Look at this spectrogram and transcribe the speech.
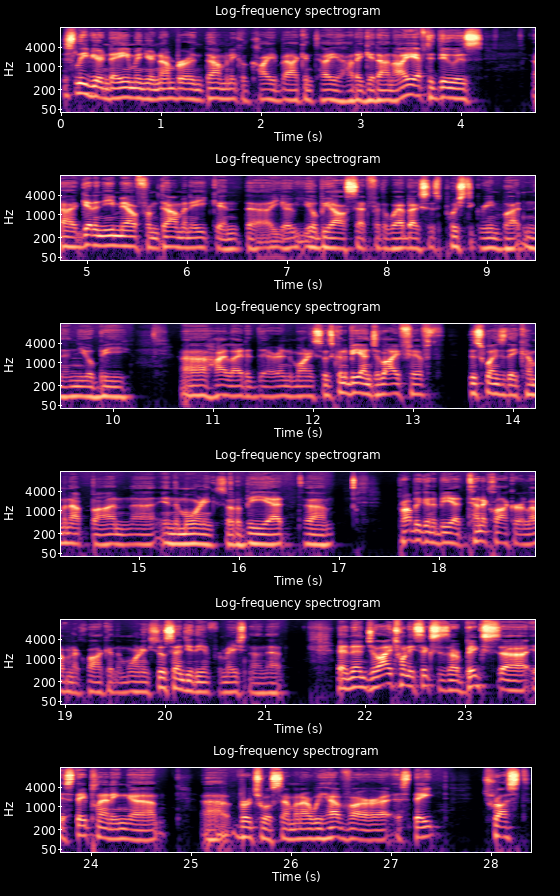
Just leave your name and your number, and Dominique will call you back and tell you how to get on. All you have to do is uh, get an email from Dominique, and uh, you'll, you'll, be all set for the WebEx. Just push the green button, and you'll be uh, highlighted there in the morning. So it's going to be on July 5th, this Wednesday coming up on uh, in the morning. So it'll be at um, probably going to be at 10 o'clock or 11 o'clock in the morning. She'll send you the information on that. And then July 26th is our big uh, estate planning uh, uh, virtual seminar. We have our estate trust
